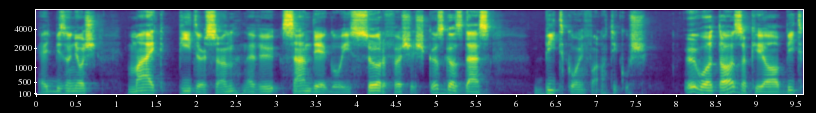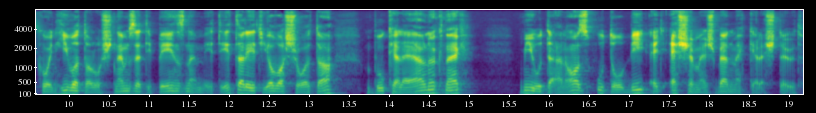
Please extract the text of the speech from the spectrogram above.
egy bizonyos Mike Peterson nevű San Diego-i szörfös és közgazdász, bitcoin fanatikus. Ő volt az, aki a bitcoin hivatalos nemzeti pénznemmé tételét javasolta Bukele elnöknek, miután az utóbbi egy SMS-ben megkereste őt.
